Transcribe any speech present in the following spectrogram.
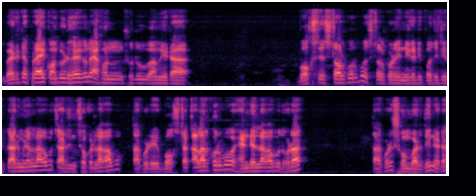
ব্যাটারিটা প্রায় কমপ্লিট হয়ে গেল। এখন শুধু আমি এটা বক্সে ইনস্টল করব ইনস্টল করে নেগেটিভ পজিটিভ টার্মিনাল লাগাবো চার্জিং সকেট লাগাবো, তারপরে বক্সটা কালার করব হ্যান্ডেল লাগাবো ধরার, তারপরে সোমবার দিন এটা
